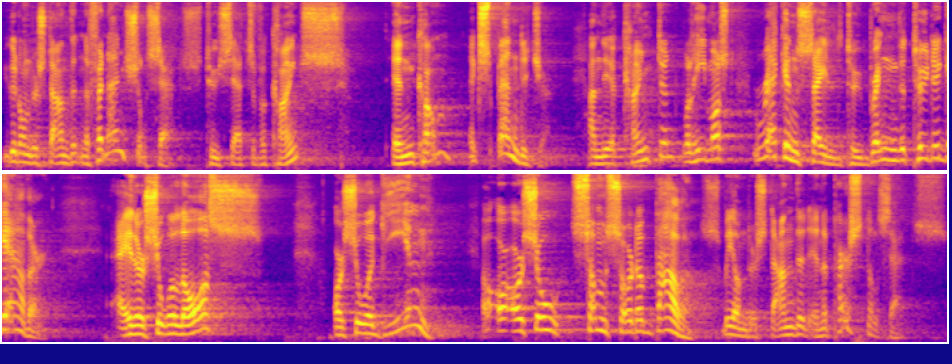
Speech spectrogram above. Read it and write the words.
You could understand it in a financial sense two sets of accounts, income, expenditure. And the accountant, well, he must reconcile the two, bring the two together. Either show a loss or show a gain or, or show some sort of balance. We understand it in a personal sense.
